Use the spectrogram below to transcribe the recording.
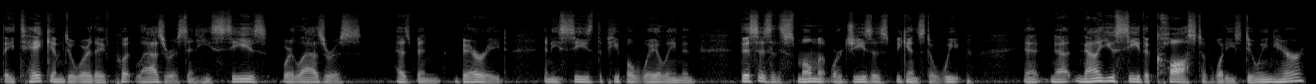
they take him to where they've put lazarus and he sees where lazarus has been buried and he sees the people wailing. And this is this moment where jesus begins to weep and now, now you see the cost of what he's doing here.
